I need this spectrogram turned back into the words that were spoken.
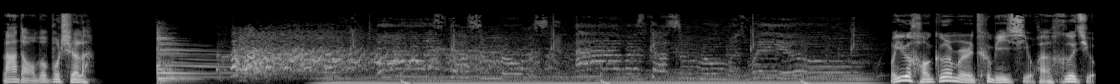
拉倒吧，不吃了。我一个好哥们儿特别喜欢喝酒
